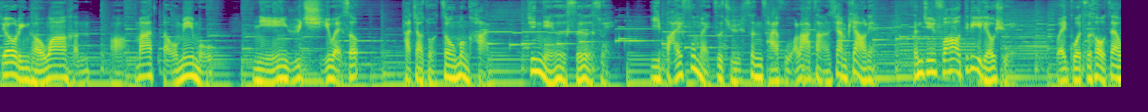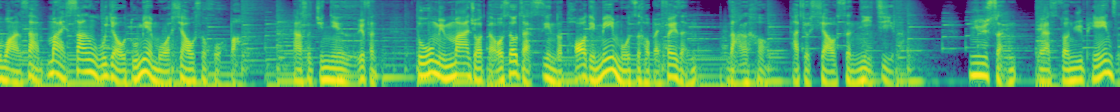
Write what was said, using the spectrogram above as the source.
九零后网红。啊，买头面膜，年逾七位数。他叫做周梦涵，今年二十二岁，以白富美自居，身材火辣，长相漂亮，曾经赴奥地利留学。回国之后，在网上卖三无有毒面膜，销售火爆。但是今年二月份，多名买家投诉，在使用了他的面膜之后被废人，然后他就销声匿迹了。女神原来是个女骗子。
